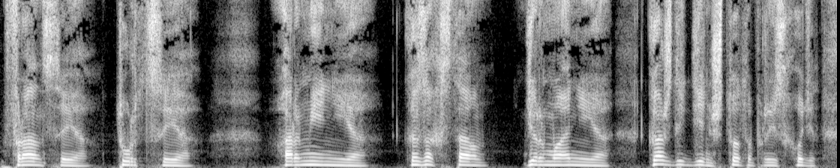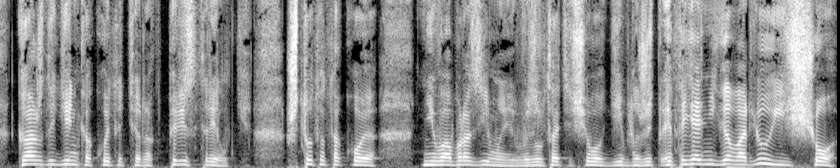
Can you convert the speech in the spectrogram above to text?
Франция, Турция, Армения, Казахстан, Германия. Каждый день что-то происходит. Каждый день какой-то теракт, перестрелки. Что-то такое невообразимое, в результате чего гибнут жители. Это я не говорю еще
